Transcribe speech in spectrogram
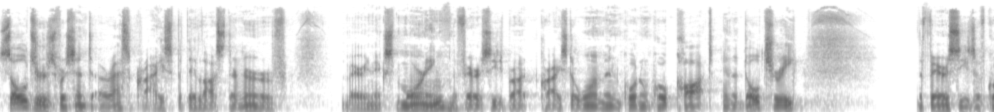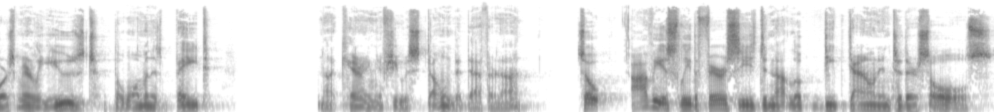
soldiers were sent to arrest Christ, but they lost their nerve. The very next morning, the Pharisees brought Christ a woman, quote unquote, caught in adultery. The Pharisees, of course, merely used the woman as bait, not caring if she was stoned to death or not. So, obviously, the Pharisees did not look deep down into their souls.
